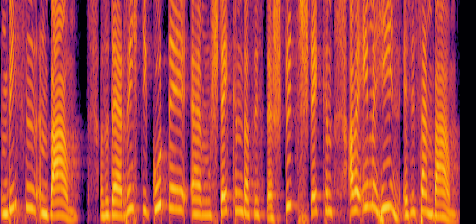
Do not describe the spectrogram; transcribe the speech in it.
ein bisschen einen Baum. Also der richtig gute ähm, Stecken, das ist der Stützstecken, aber immerhin, es ist ein Baum.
